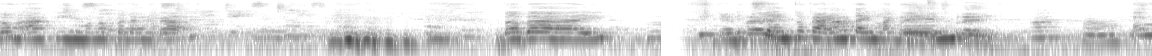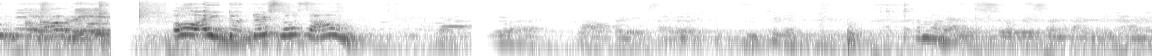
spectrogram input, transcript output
Nandito ang aking mga palangga. Bye-bye. It's time to kain time again. Huh? Oh, I do, there's no sound. Come on. Yeah, so based on part of the child.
